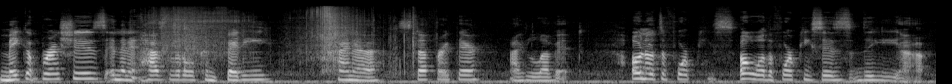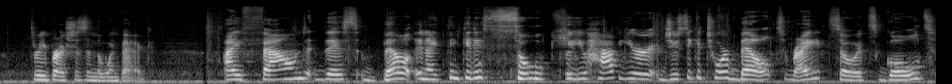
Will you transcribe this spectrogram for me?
makeup brushes, and then it has little confetti kind of stuff right there. I love it. Oh, no, it's a four-piece. Oh, well, the four pieces, the uh, three brushes in the one bag. I found this belt and I think it is so cute. So you have your Juicy Couture belt, right? So it's gold.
